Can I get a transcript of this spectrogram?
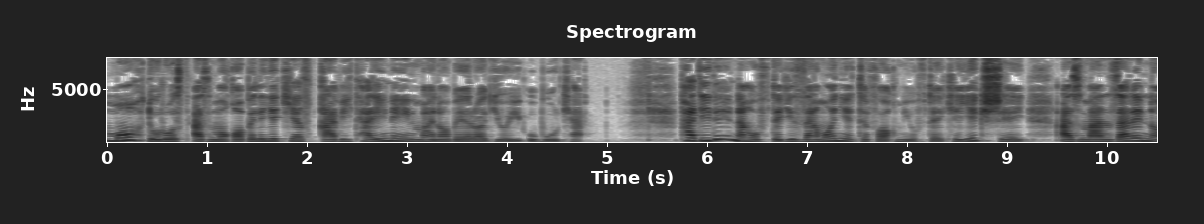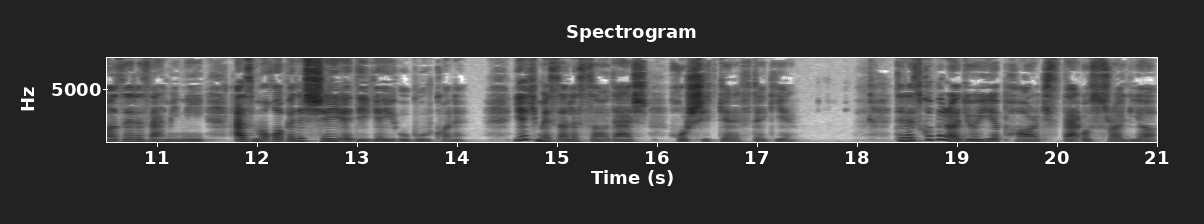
ماه درست از مقابل یکی از قوی ترین این منابع رادیویی عبور کرد. پدیده نهفتگی زمانی اتفاق میفته که یک شی از منظر ناظر زمینی از مقابل شیء دیگه ای عبور کنه. یک مثال سادش خورشید گرفتگیه. تلسکوپ رادیویی پارکس در استرالیا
